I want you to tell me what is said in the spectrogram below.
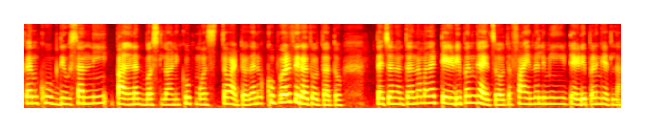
कारण खूप दिवसांनी पाळण्यात बसलो आणि खूप मस्त वाटत होतं आणि खूप वेळ फिरत होता तो. त्याच्यानंतर ना मला टेडी पण घ्यायचं होतं. फायनली मी टेडी पण घेतला.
